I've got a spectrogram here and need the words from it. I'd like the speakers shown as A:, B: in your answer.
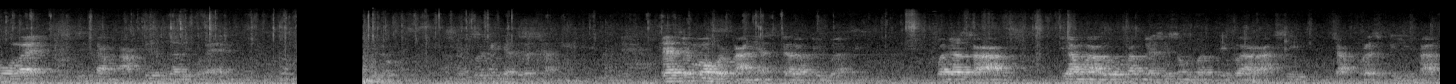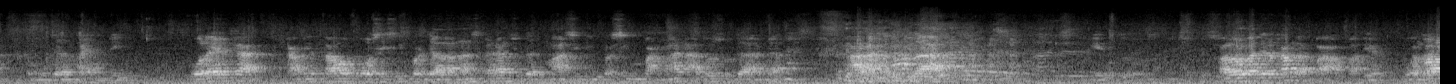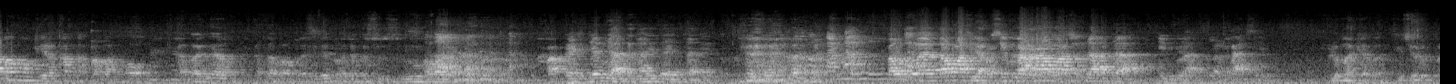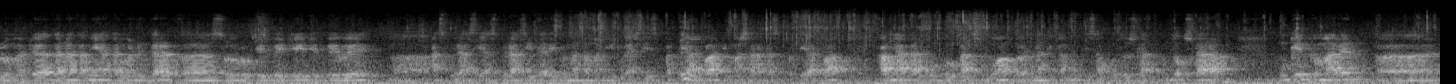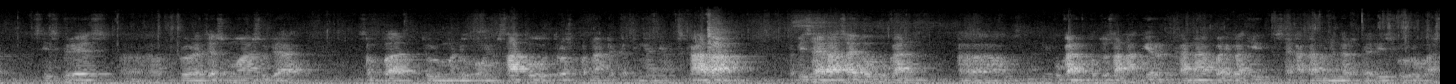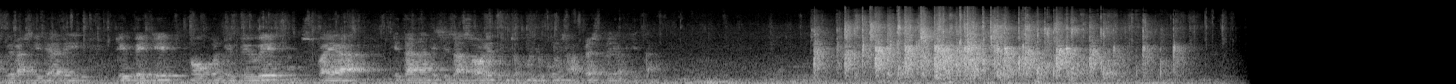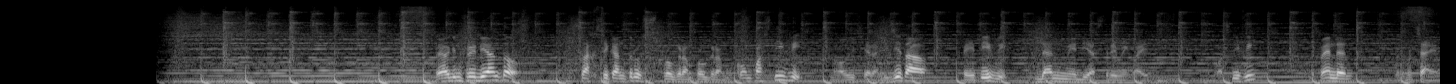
A: boleh sikap akhir dari PN. Saya sih mau bertanya secara pribadi. Pada saat yang lalu kan Messi sempat deklarasi capres pilihan, kemudian pending. Boleh nggak kami tahu posisi perjalanan sekarang sudah masih di persimpangan atau sudah ada arah kiblat? Kalau nggak direkam nggak apa-apa
B: Ya,
A: Boleh.
B: apa apa mau direkam nggak apa-apa. Oh, katanya kata Pak Presiden ojo ke susu.
A: Oh, iya. Pak Presiden nggak dengar dari tadi itu. Kalau boleh tahu masih persimpangan apa sudah ada kiblat? Terima kasih.
C: belum ada Pak, jujur belum ada karena kami akan mendengar ke seluruh DPD, DPW eh, aspirasi-aspirasi dari teman-teman di PSI seperti apa, di masyarakat seperti apa kami akan kumpulkan semua baru nanti kami bisa putuskan untuk sekarang mungkin kemarin eh, Sis Grace, eh, Bro Raja semua sudah sempat dulu mendukung yang satu terus pernah dekat dengan yang sekarang tapi saya rasa itu bukan eh, bukan keputusan akhir karena balik lagi saya akan mendengar dari seluruh aspirasi dari DPD maupun DPW supaya kita nanti bisa solid untuk mendukung capres beliau kita.
D: Saya Agin Fridianto. Saksikan terus program-program Kompas TV melalui siaran digital, pay TV, dan media streaming lain. Kompas TV, independen, terpercaya.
